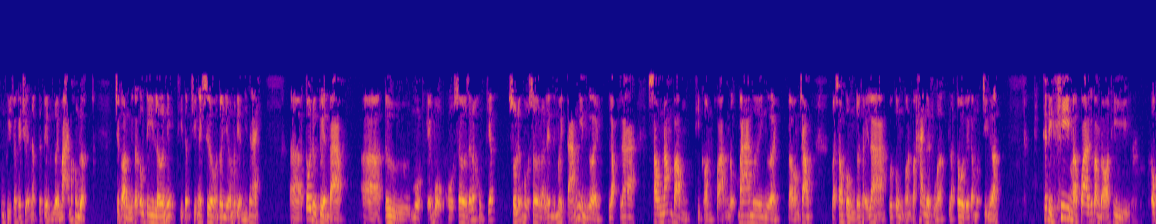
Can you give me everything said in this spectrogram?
phung phí cho cái chuyện là cứ tuyển người mãi mà không được chứ còn các công ty lớn ấy, thì thậm chí ngày xưa bọn tôi nhớ một điểm như thế này. À, tôi được tuyển vào à, từ một cái bộ hồ sơ rất là khủng khiếp. Số lượng hồ sơ là lên đến 18.000 người lọc ra sau 5 vòng thì còn khoảng độ 30 người vào vòng trong. Và sau cùng tôi thấy là cuối cùng còn có hai người phù hợp là tôi với cả một chị nữa. Thế thì khi mà qua cái vòng đó thì ok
